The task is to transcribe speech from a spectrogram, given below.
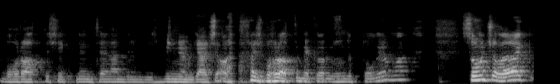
boru hattı şeklinde nitelendirebiliriz. Bilmiyorum gerçi araç boru hattı ne kadar uzunlukta oluyor ama sonuç olarak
